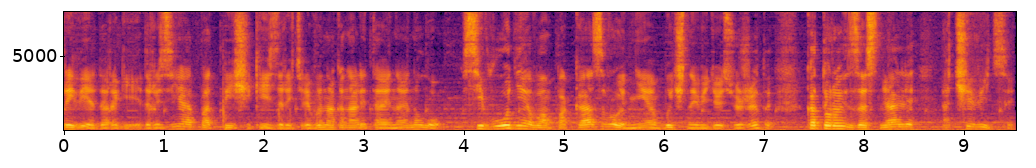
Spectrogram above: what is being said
Привет, дорогие друзья, подписчики и зрители, вы на канале Тайна НЛО. Сегодня я вам показываю необычные видеосюжеты, которые засняли очевидцы.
